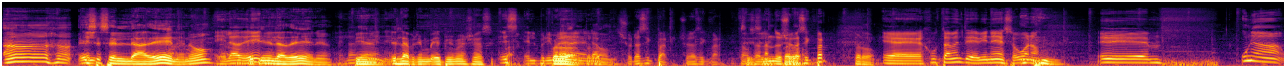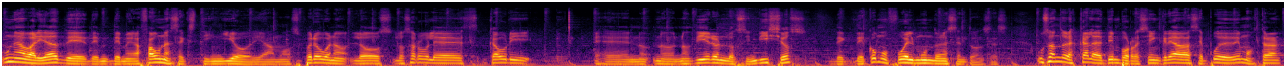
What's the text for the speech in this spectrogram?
Ajá, ese El- es el ADN, ¿no? El Que ADN. tiene el ADN. El Bien, ADN. es la prim- el primer Jurassic Park. Es el primer Perdón, la- perdón. Jurassic Park. Jurassic Park. Estamos Sí, sí, hablando de. Jurassic Park. Perdón. Eh, justamente viene eso. Bueno, eh, una, una variedad de, de- de megafauna se extinguió, digamos. Pero bueno, los, los árboles Kauri eh, no- no- nos dieron los indicios de, de cómo fue el mundo en ese entonces. Usando la escala de tiempo recién creada, se puede demostrar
